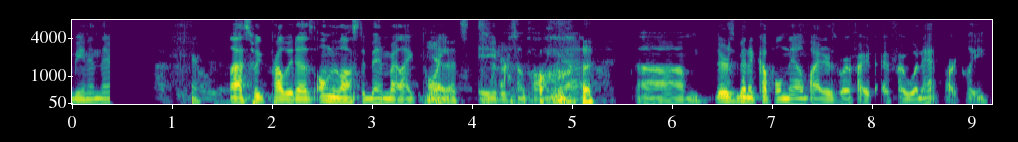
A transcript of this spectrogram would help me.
being in there. Last week probably does. Only lost to Ben by like Yeah, point that's eight or something like that. Um, there's been a couple nail biters where if I if I would have had Barkley,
